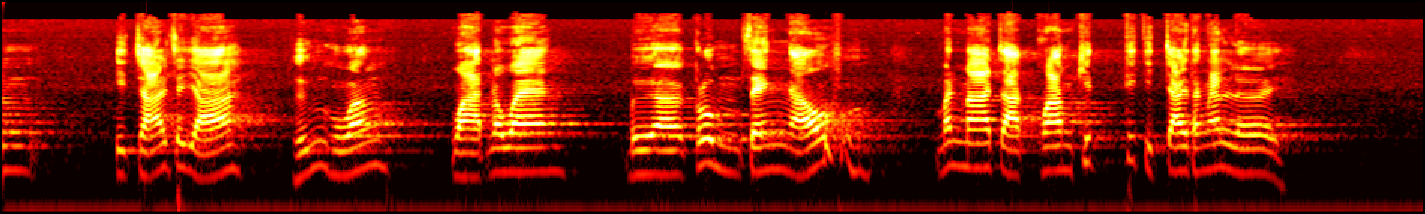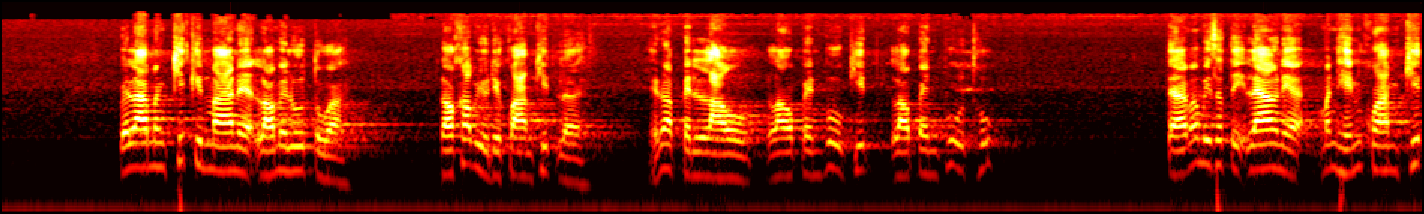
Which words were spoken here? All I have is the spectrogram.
ล อิจฉาริษยา หึงหวง หวาดระแวง เบื่อกลุ่มเซ็งเหงา มันมาจากความคิดที่จิตใจทั้งนั้นเลย เวลามันคิดขึ้นมาเนี่ยเราไม่รู้ตัว เราเข้าไปอยู่ในความคิดเลย เห็นว่าเป็นเราเราเป็นผู้คิดเราเป็นผู้ทุกข์แต่เมื่อมีสติแล้วเนี่ยมันเห็นความคิด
